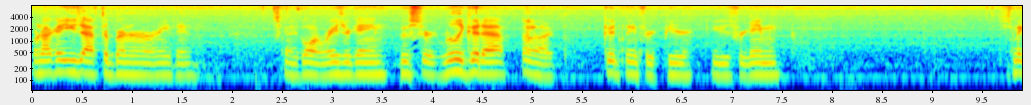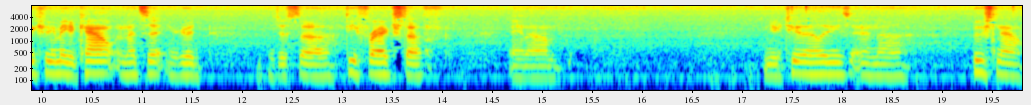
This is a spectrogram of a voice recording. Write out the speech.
We're not going to use Afterburner or anything. It's going to go on Razer Game Booster. Really good app. Uh, good thing for computer. Use for gaming. Just make sure you make a count, and that's it. You're good. Just uh, defrag stuff and um, your two utilities and uh, boost now.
